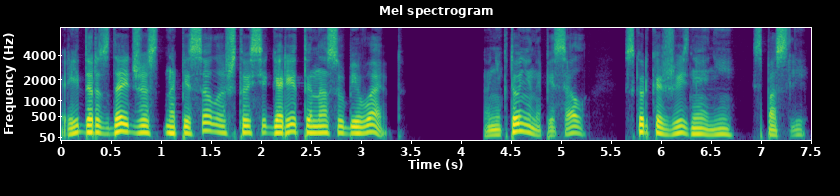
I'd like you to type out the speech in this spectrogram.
Reader's Digest написала, что сигареты нас убивают. Но никто не написал, сколько жизней они спасли.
